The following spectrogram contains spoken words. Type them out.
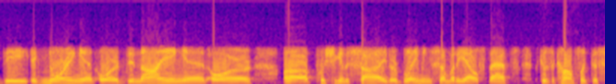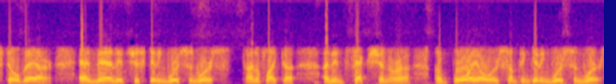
the ignoring it or denying it or uh, pushing it aside or blaming somebody else. That's because the conflict is still there, and then it's just getting worse and worse, kind of like a an infection or a, a boil or something, getting worse and worse.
